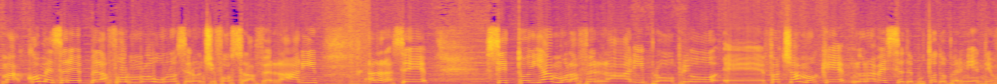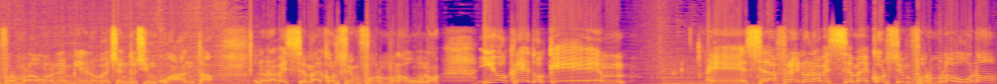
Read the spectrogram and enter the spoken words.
Ma come sarebbe la Formula 1 se non ci fosse la Ferrari? Allora se se togliamo la Ferrari proprio eh, facciamo che non avesse debuttato per niente in Formula 1 nel 1950 non avesse mai corso in Formula 1 io credo che eh, se la Ferrari non avesse mai corso in Formula 1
